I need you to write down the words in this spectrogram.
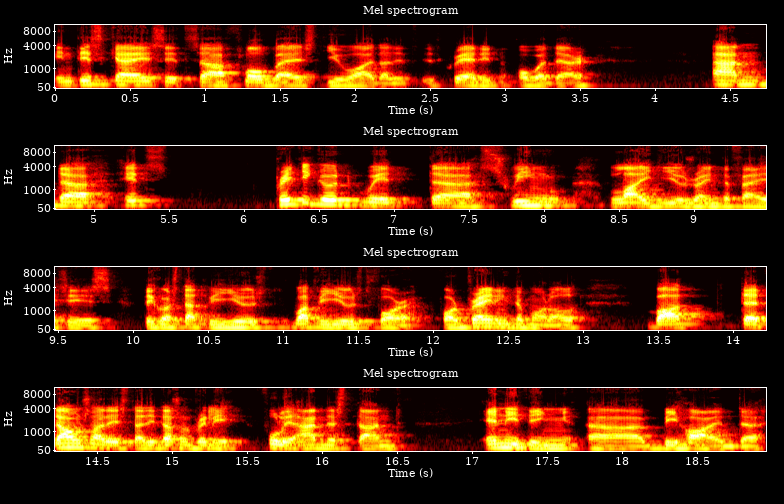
In this case, it's a flow-based UI that that is created over there. And uh, it's pretty good with uh, Swing-like user interfaces because that we used what we used for for training the model. But the downside is that it doesn't really fully understand anything uh, behind the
